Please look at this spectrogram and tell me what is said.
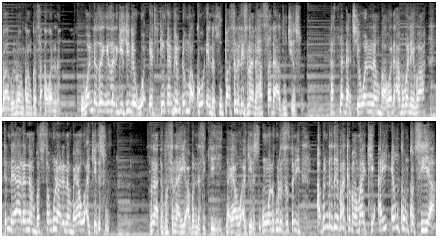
babu ruwan kwankwasa a wannan. Wanda zan yi zargi shine wadda cikin yan fim din ma ko inda su personally suna da hassada a zuciyarsu. Hassada ce wannan ba wani abu ba ne ba tunda yaran nan ba su san guraren nan ba yawo ake da su. Suna tafi suna yi abin da suke yi ta yawo ake da su. In wani gurin sun sani abin da zai baka mamaki ai yan kwankwasiya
